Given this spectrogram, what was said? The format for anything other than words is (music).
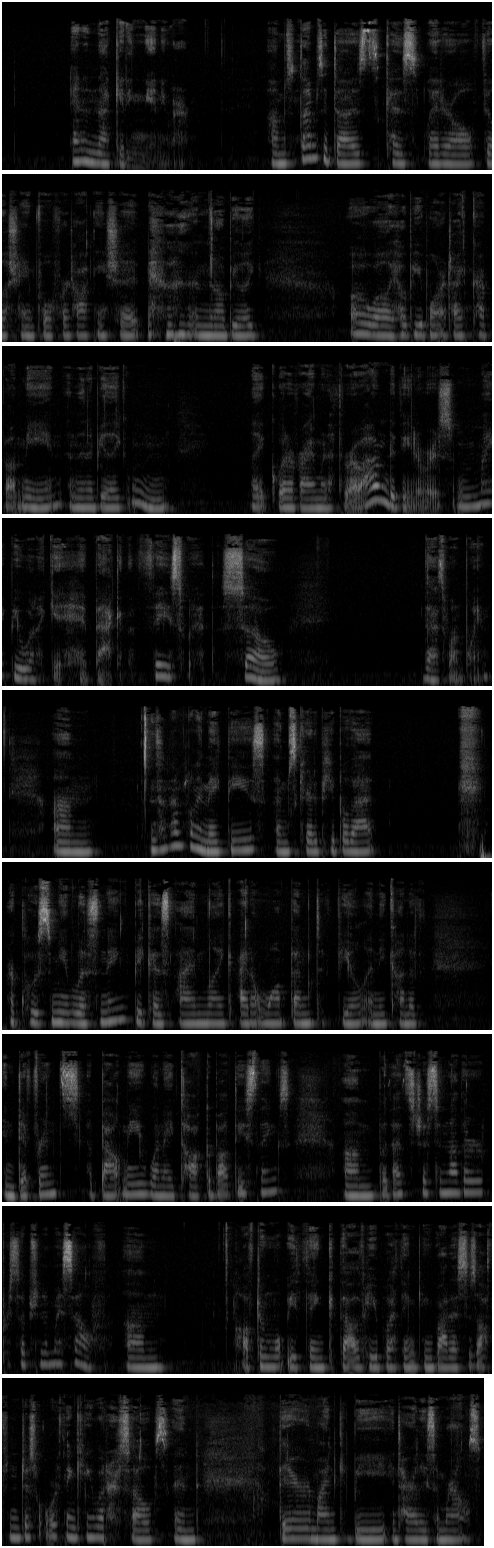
and not getting me anywhere. Um, sometimes it does, because later I'll feel shameful for talking shit, (laughs) and then I'll be like, oh, well, I hope people aren't talking crap about me. And then I'll be like, hmm, like whatever I'm going to throw out into the universe might be what I get hit back in the face with. So that's one point. Um, and sometimes when I make these, I'm scared of people that (laughs) are close to me listening because I'm like, I don't want them to feel any kind of indifference about me when I talk about these things. Um, but that's just another perception of myself. Um, often, what we think that other people are thinking about us is often just what we're thinking about ourselves, and their mind could be entirely somewhere else.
